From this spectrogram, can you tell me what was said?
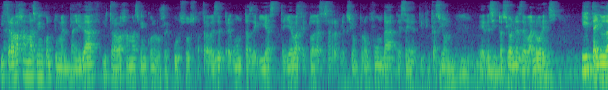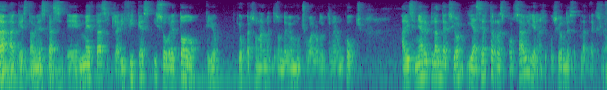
y trabaja más bien con tu mentalidad y trabaja más bien con los recursos a través de preguntas, de guías, te lleva a que tú hagas esa reflexión profunda, esa identificación eh, de situaciones, de valores y te ayuda a que establezcas eh, metas y clarifiques y sobre todo, que yo, yo personalmente es donde veo mucho valor de tener un coach, a diseñar el plan de acción y hacerte responsable y en la ejecución de ese plan de acción.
